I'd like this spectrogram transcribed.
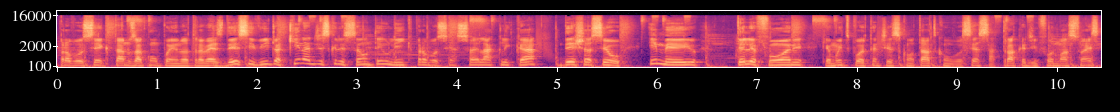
para você que está nos acompanhando através desse vídeo, aqui na descrição tem o link para você, é só ir lá clicar, deixa seu e-mail, telefone, que é muito importante esse contato com você, essa troca de informações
